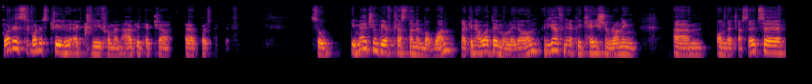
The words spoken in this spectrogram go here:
what is what is Trilio actually from an architecture uh, perspective? So imagine we have cluster number one, like in our demo later on, and you have an application running um, on that cluster. It's a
